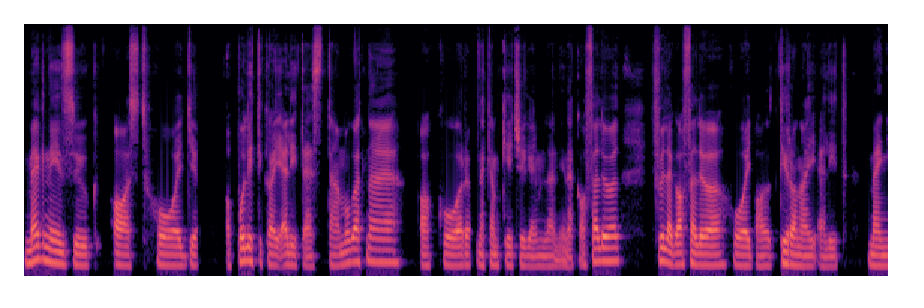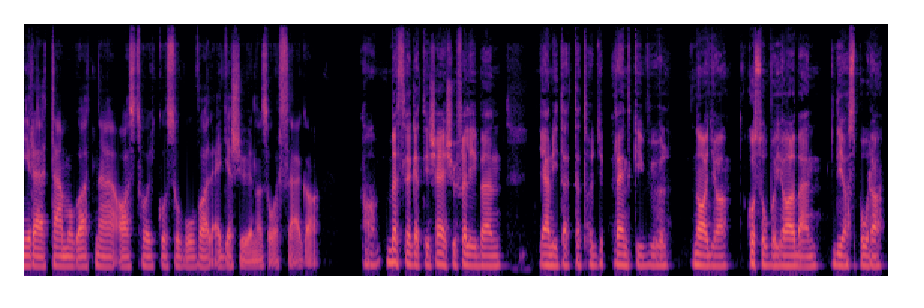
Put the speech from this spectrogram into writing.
megnézzük azt, hogy a politikai elit ezt támogatná, akkor nekem kétségeim lennének afelől, főleg afelől, hogy a tiranai elit mennyire támogatná azt, hogy Koszovóval egyesüljön az országa. A beszélgetés első felében említetted, hogy rendkívül nagy a koszovói albán diaszpóra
